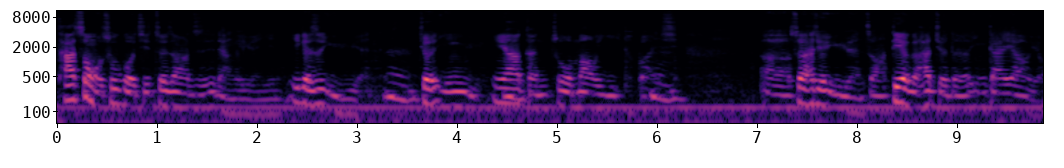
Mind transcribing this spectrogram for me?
他送我出国其实最重要只是两个原因，一个是语言，嗯。就是英语，因为他嗯可能做贸易的关系，呃，所以他觉得语言重要。第二个，他觉得应该要有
